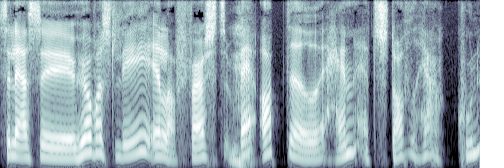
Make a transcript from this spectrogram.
Så lad os øh, høre vores læge eller først. Hvad opdagede han, at stoffet her kunne?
